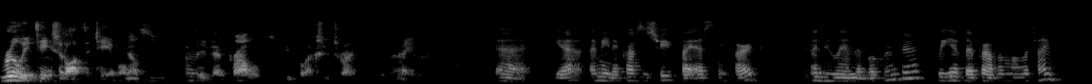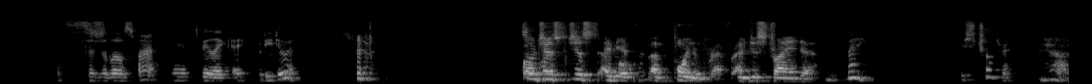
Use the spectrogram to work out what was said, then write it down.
really takes it off the table. Yes but they've had problems, people actually trying to go back. Uh, yeah, I mean, across the street by Estling Park, the new land that Bookworm got, we have that problem all the time. It's such a little spot. We have to be like, hey, what are you doing? So just, just, I mean, a- a point of reference, I'm just trying to, Funny. There's children. yeah.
